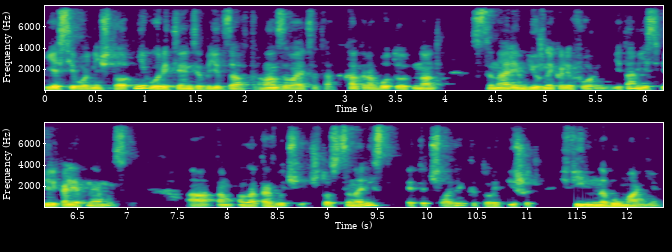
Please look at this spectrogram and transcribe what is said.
Я сегодня читал книгу, рецензия выйдет завтра, она называется так «Как работают над сценарием в Южной Калифорнии». И там есть великолепная мысль. А, там она так звучит, что сценарист – это человек, который пишет фильм на бумаге,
